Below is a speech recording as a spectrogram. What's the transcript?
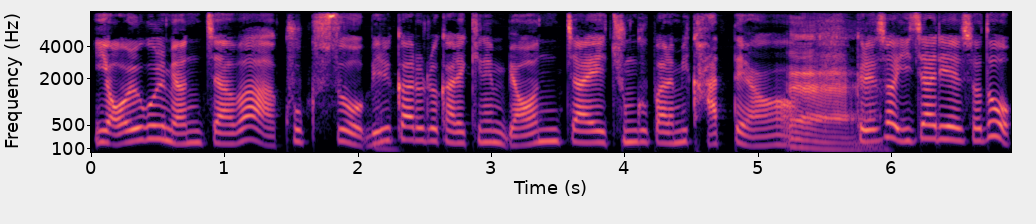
이 얼굴 면자와 국수, 밀가루를 가리키는 면자의 중국 발음이 같대요. 네. 그래서 이 자리에서도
